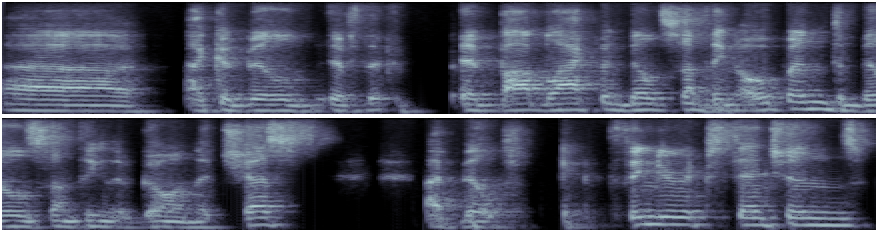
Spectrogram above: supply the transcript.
Uh, I could build, if, the, if Bob Blackman built something open, to build something that go on the chest. I built finger extensions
